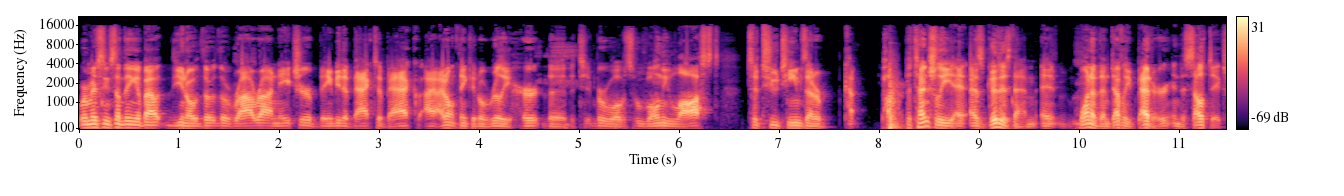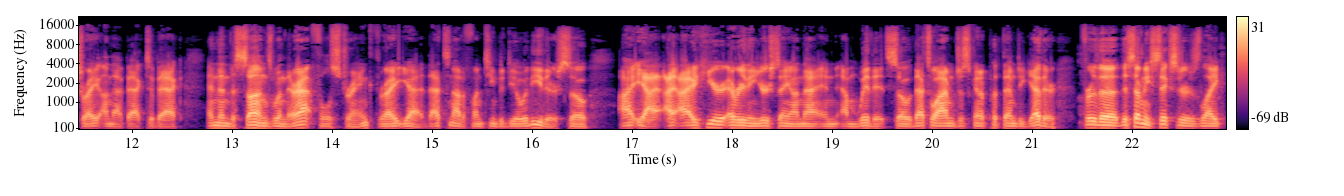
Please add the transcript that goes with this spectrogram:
we're missing something about you know the the rah rah nature, maybe the back to back. I don't think it'll really hurt the the Timberwolves who've only lost to two teams that are potentially as good as them. One of them definitely better in the Celtics, right, on that back to back. And then the Suns when they're at full strength, right? Yeah, that's not a fun team to deal with either. So I yeah, I, I hear everything you're saying on that and I'm with it. So that's why I'm just gonna put them together. For the the 76ers, like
